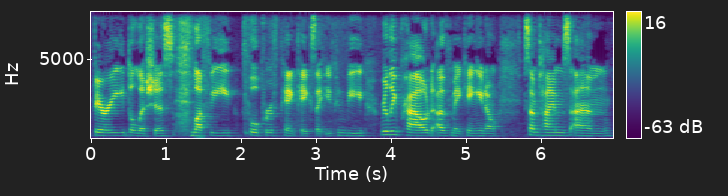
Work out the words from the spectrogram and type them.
very delicious, fluffy, foolproof pancakes that you can be really proud of making. You know, sometimes um,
